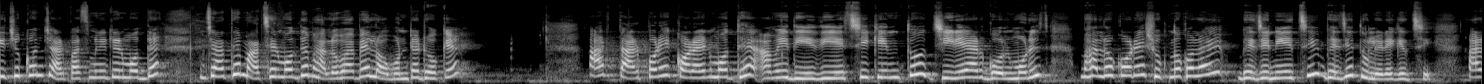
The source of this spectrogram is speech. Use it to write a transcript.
কিছুক্ষণ, চার পাঁচ মিনিটের মধ্যে, যাতে মাছের মধ্যে ভালোভাবে লবণটা ঢোকে। আর তারপরে কড়াইয়ের মধ্যে আমি দিয়ে দিয়েছি কিন্তু জিরে আর গোলমরিচ। ভালো করে শুকনো কলাই ভেজে নিয়েছি, ভেজে তুলে রেখেছি। আর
